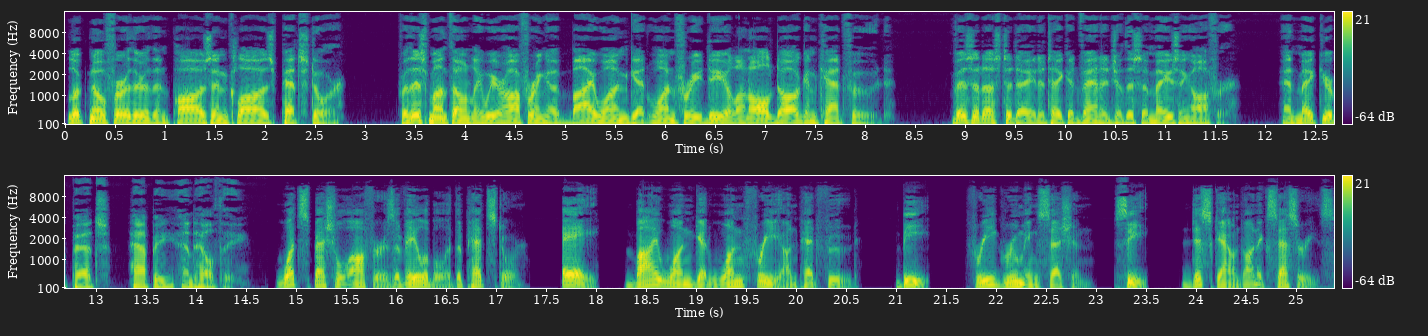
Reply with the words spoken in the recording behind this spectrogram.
Look no further than Paws and Claws Pet Store. For this month only, we are offering a buy one, get one free deal on all dog and cat food. Visit us today to take advantage of this amazing offer and make your pets happy and healthy. What special offer is available at the pet store? A. Buy one get one free on pet food. B. Free grooming session. C. Discount on accessories.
